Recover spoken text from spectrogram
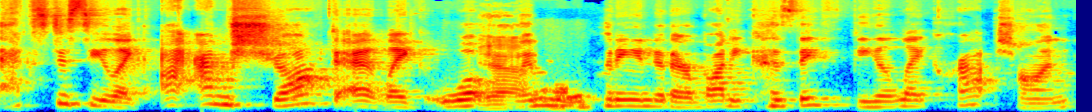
ecstasy. Like I, am shocked at like what yeah. women are putting into their body because they feel like crap, Shawn.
